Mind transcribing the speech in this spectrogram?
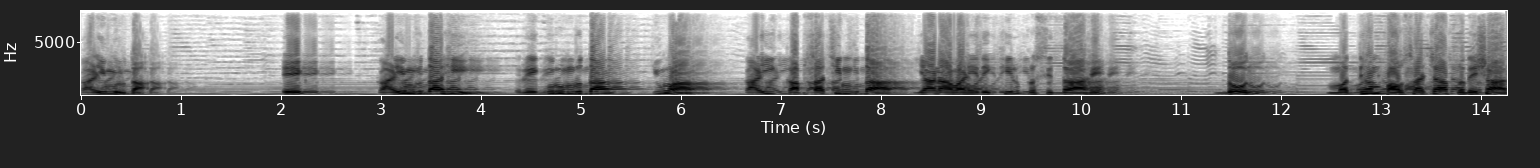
काळी मृदा एक. काळी मृदा ही रेगुरू मृदा किंवा काळी कापसाची मृदा या नावाने देखील प्रसिद्ध आहे. दोन. मध्यम पावसाच्या प्रदेशात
